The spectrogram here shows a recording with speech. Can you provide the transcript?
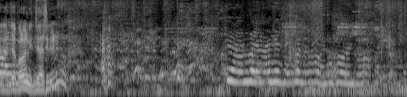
રાજા પડો નિજા હિરણી મને તે બંધુ મૂકવાનું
